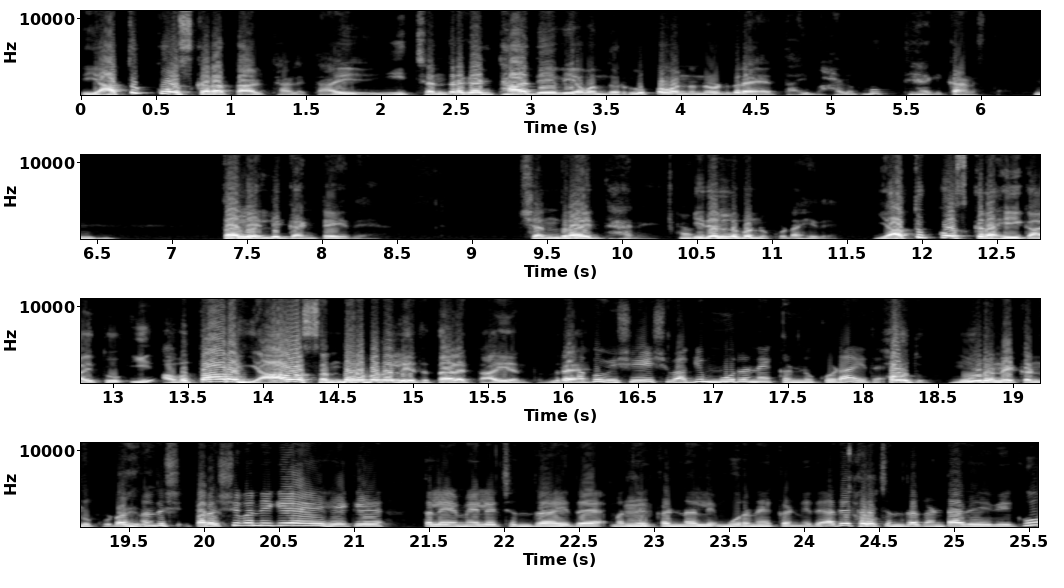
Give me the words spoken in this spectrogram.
ಯಾತಕ್ಕೋಸ್ಕರ ತಾಳ್ತಾಳೆ ತಾಯಿ? ಈ ಚಂದ್ರಗಂಟಾ ದೇವಿಯ ಒಂದು ರೂಪವನ್ನು ನೋಡಿದ್ರೆ ತಾಯಿ ಬಹಳ ಮುಕ್ತಿಯಾಗಿ ಕಾಣಿಸ್ತಾಳೆ. ತಲೆಯಲ್ಲಿ ಗಂಟೆ ಇದೆ. ಚಂದ್ರ ಇದ್ದಾನೆ. ಇದೆಲ್ಲವನ್ನು ಕೂಡ ಇದೆ. ಯಾತಕ್ಕೋಸ್ಕರ ಹೀಗಾಯ್ತು? ಈ ಅವತಾರ ಯಾವ ಸಂದರ್ಭದಲ್ಲಿ ಎತ್ತಾಳೆ ತಾಯಿ ಅಂತಂದ್ರೆ ಹಾಗೂ ವಿಶೇಷವಾಗಿ ಮೂರನೇ ಕಣ್ಣು ಕೂಡ ಇದೆ. ಹೌದು ಮೂರನೇ ಕಣ್ಣು ಕೂಡ ಇದೆ. ಅಂದ್ರೆ ಶಿ- ಪರಶಿವನಿಗೆ ಹೇಗೆ ತಲೆ ಮೇಲೆ ಚಂದ್ರ ಇದೆ ಮತ್ತೆ ಕಣ್ಣಲ್ಲಿ ಮೂರನೇ ಕಣ್ಣಿದೆ. ಅದೇ ತರ ಚಂದ್ರಘಂಟಾ ದೇವಿಗೂ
